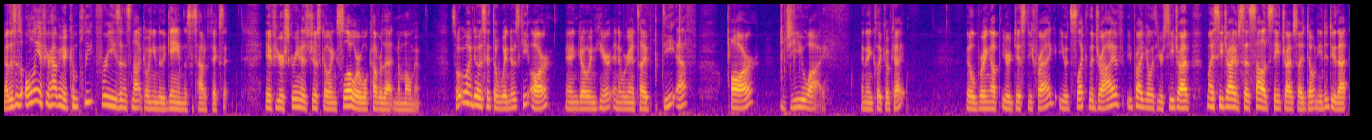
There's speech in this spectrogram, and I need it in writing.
Now this is only if you're having a complete freeze and it's not going into the game, this is how to fix it. If your screen is just going slower, we'll cover that in a moment. So what we want to do is hit the Windows key R and go in here and then we're going to type DF R GUI and then click OK. It'll bring up your disk defrag. You would select the drive. You probably go with your C drive. My C drive says solid state drive, so I don't need to do that.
